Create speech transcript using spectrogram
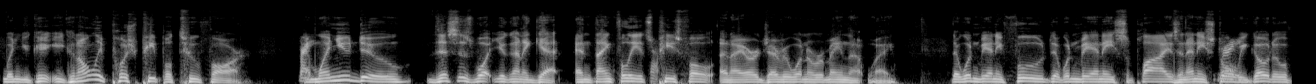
when you can, you can only push people too far. Right. And when you do, this is what you're going to get. And thankfully it's yeah. peaceful and I urge everyone to remain that way. There wouldn't be any food. There wouldn't be any supplies in any store right. we go to if,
